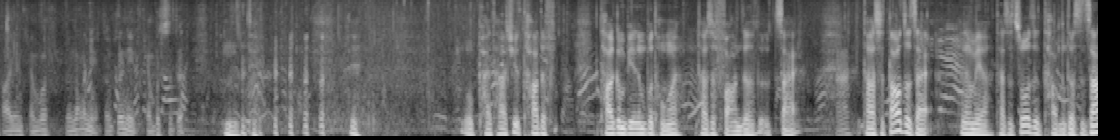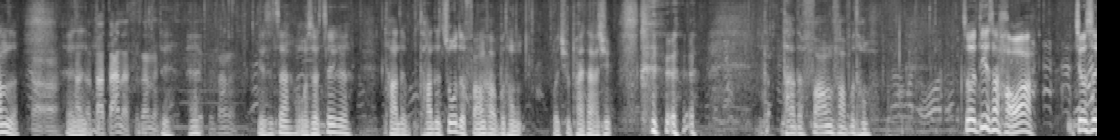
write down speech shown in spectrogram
茶园全部从那里从这里全部是的。嗯，对，对，我派他去，他的他跟别人不同啊，他是反着摘，他是倒着摘，看到没有？他是坐着，他们都是站着，啊啊，嗯他站了是站了，对，也嗯，是站了。也是这样。我说这个他的他的做的方法不同，我去拍他去，他他的方法不同，坐地上好啊，就是？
